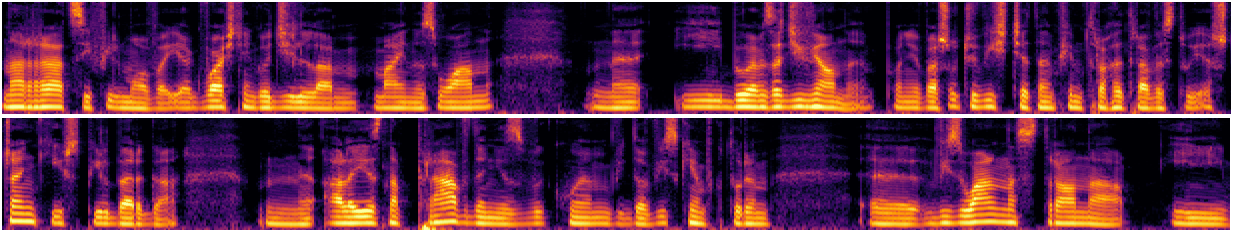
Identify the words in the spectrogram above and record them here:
narracji filmowej, jak właśnie Godzilla Minus One i byłem zadziwiony, ponieważ oczywiście ten film trochę trawestuje szczęki Spielberga, ale jest naprawdę niezwykłym widowiskiem, w którym wizualna strona i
